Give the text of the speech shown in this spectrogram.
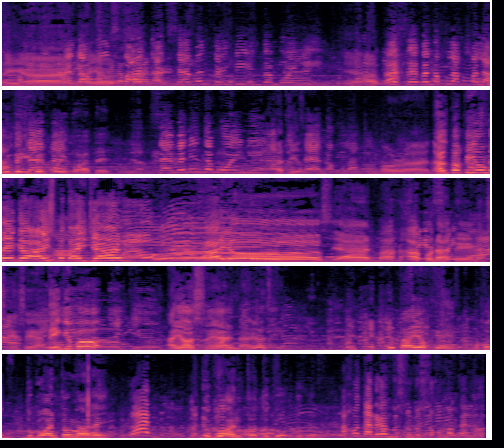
Ayan, And that will ayos. start at 7.30 in the morning. Ayan. Ah, 7 o'clock pa lang. Full day event po 7. ito ate. 7 in the morning up Ate- to 10 o'clock in the morning. Alright. Alpha Phi Omega, ayos ba tayo dyan? Ayos! Yan, mga kaapo natin. Ang saya-saya. Thank you po. Ayos, ayan, ayos. Dito tayo kay... Naku, duguan to, Mare. Blood! Madugo. Duguan to, dugo, dugo. Ako talagang gusto-gusto ko mag, ano,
